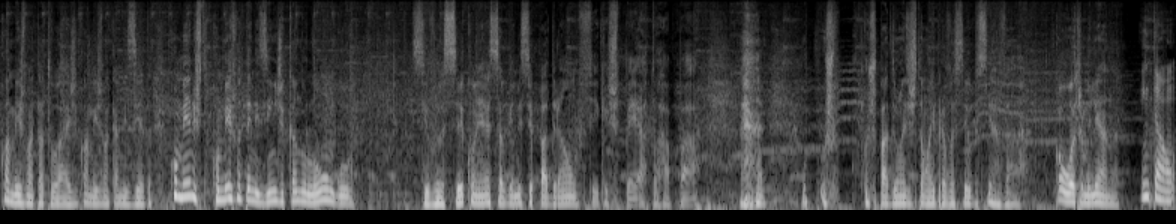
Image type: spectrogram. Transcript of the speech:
com a mesma tatuagem, com a mesma camiseta, com, menos, com o mesmo tênisinho de cano longo. Se você conhece alguém nesse padrão, fica esperto, rapá. O- os, os padrões estão aí pra você observar. Qual outro, Milena? Então,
